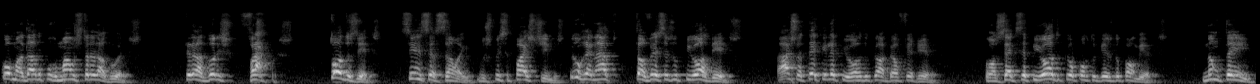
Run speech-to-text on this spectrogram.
comandado por maus treinadores. Treinadores fracos. Todos eles sem exceção aí, nos principais times. E o Renato talvez seja o pior deles. Acho até que ele é pior do que o Abel Ferreira. Consegue ser pior do que o português do Palmeiras. Não tem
